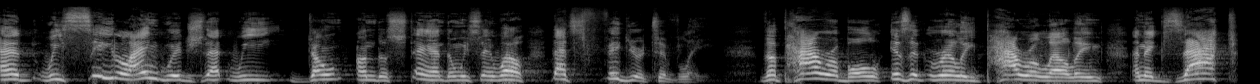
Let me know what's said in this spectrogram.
and we see language that we don't understand, and we say, well, that's figuratively. The parable isn't really paralleling an exact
